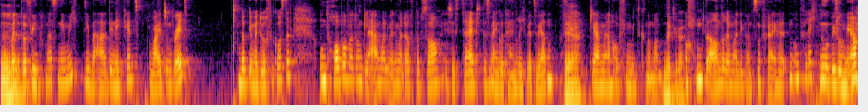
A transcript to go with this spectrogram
Mhm. weil da findet man es nämlich, die, die Naked, White und Red. Und habe die einmal durchverkostet und habe aber dann gleich einmal, weil ich mir gedacht habe, so, es ist Zeit, das Weingut Heinrich wird es werden, Ja. gleich mal einen Haufen mitgenommen. Na klar. Unter anderem auch die ganzen Freiheiten und vielleicht nur ein bisschen mehr.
